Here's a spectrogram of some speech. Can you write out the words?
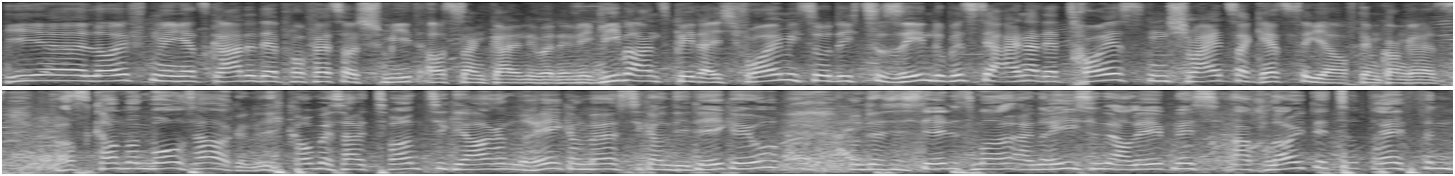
Hier läuft mir jetzt gerade der Professor Schmid aus St. Gallen über den Weg. Lieber Hans-Peter, ich freue mich so, dich zu sehen. Du bist ja einer der treuesten Schweizer Gäste hier auf dem Kongress. Das kann man wohl sagen. Ich komme seit 20 Jahren regelmäßig an die DGU und es ist jedes Mal ein Riesenerlebnis, auch Leute zu treffen,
